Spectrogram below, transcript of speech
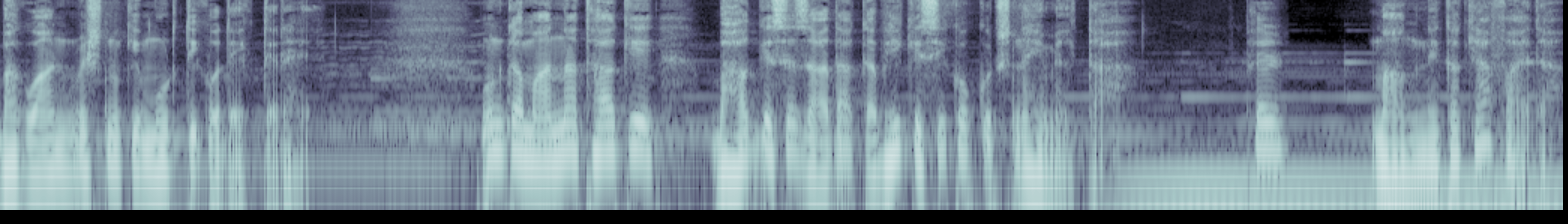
भगवान विष्णु की मूर्ति को देखते रहे। उनका मानना था कि भाग्य से ज़्यादा कभी किसी को कुछ नहीं मिलता। फिर मांगने का क्या फ़ायदा?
